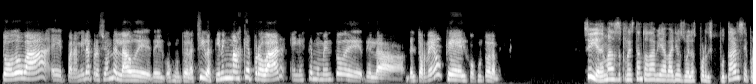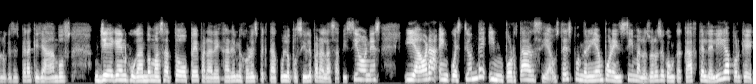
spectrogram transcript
todo va, eh, para mí, la presión del lado del conjunto de las Chivas. Tienen más que probar en este momento del torneo que el conjunto de la América. Sí, y además restan todavía varios duelos por disputarse, por lo que se espera que ya ambos lleguen jugando más a tope para dejar el mejor espectáculo posible para las aficiones. Y ahora, en cuestión de importancia, ¿ustedes pondrían por encima los duelos de CONCACAF que el de Liga? Porque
